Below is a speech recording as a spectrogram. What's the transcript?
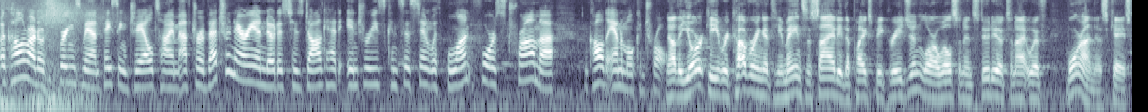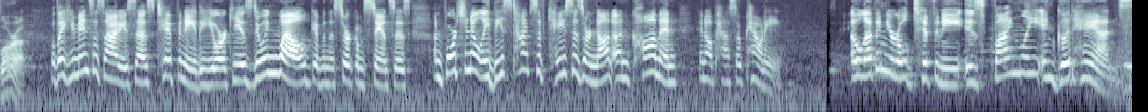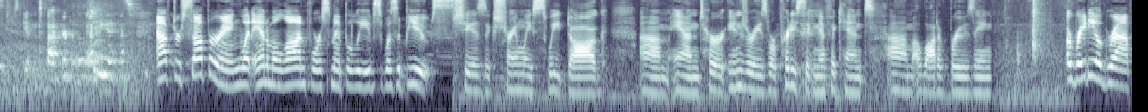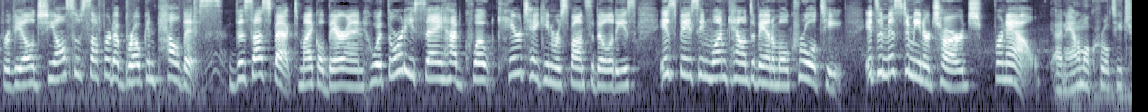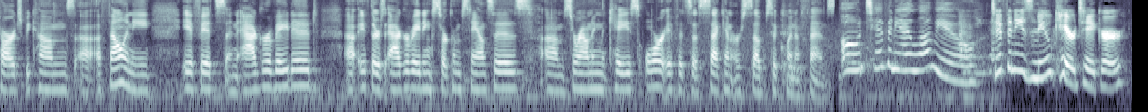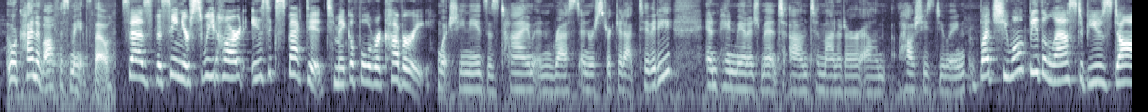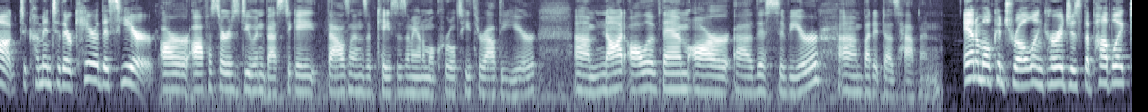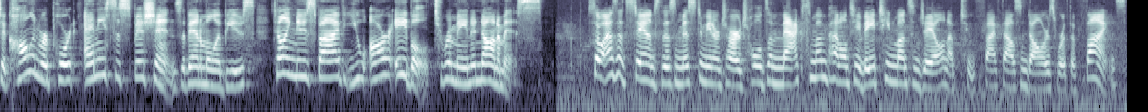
A Colorado Springs man facing jail time after a veterinarian noticed his dog had injuries consistent with blunt force trauma and called animal control. Now, the Yorkie recovering at the Humane Society of the Pikes Peak region. Laura Wilson in studio tonight with more on this case. Laura. Well, the Humane Society says Tiffany, the Yorkie, is doing well given the circumstances. Unfortunately, these types of cases are not uncommon in El Paso County. 11 year old Tiffany is finally in good hands. She's getting tired. After suffering what animal law enforcement believes was abuse. She is extremely sweet dog, um, and her injuries were pretty significant, um, a lot of bruising. A radiograph revealed she also suffered a broken pelvis. The suspect, Michael Barron, who authorities say had, quote, caretaking responsibilities, is facing one count of animal cruelty. It's a misdemeanor charge for now. An animal cruelty charge becomes uh, a felony if it's an aggravated, uh, if there's aggravating circumstances um, surrounding the case, or if it's a second or subsequent offense. Oh, Tiffany, I love you. Tiffany's new caretaker, we're kind of office mates though, says the senior sweetheart is expected to make a full recovery. What she needs is time and rest and restricted activity and pain management um, to monitor um, how she's doing. But she won't be the last abused dog dog to come into their care this year. Our officers do investigate thousands of cases of animal cruelty throughout the year. Um, not all of them are uh, this severe, um, but it does happen. Animal Control encourages the public to call and report any suspicions of animal abuse, telling News 5 you are able to remain anonymous. So as it stands, this misdemeanor charge holds a maximum penalty of 18 months in jail and up to $5,000 worth of fines.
